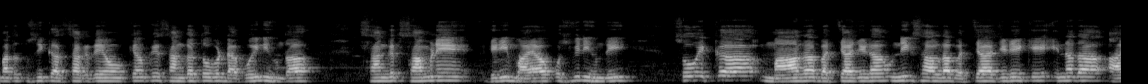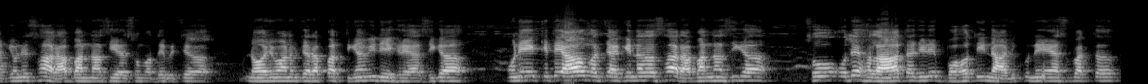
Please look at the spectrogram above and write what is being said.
ਮਦਦ ਤੁਸੀਂ ਕਰ ਸਕਦੇ ਹੋ, ਕਿਉਂਕਿ ਸੰਗਤ ਤੋਂ ਵੱਡਾ ਕੋਈ ਨਹੀਂ ਹੁੰਦਾ। ਸੰਗਤ ਸਾਹਮਣੇ ਜਿਹੜੀ ਮਾਇਆ ਉਹ ਕੁਝ ਵੀ ਨਹੀਂ ਹੁੰਦੀ। ਸੋ ਇੱਕ ਮਾਂ ਦਾ ਬੱਚਾ ਜਿਹੜਾ 19 ਕੁ ਸਾਲ ਦਾ ਬੱਚਾ, ਜਿਹੜੇ ਕਿ ਇਹਨਾਂ ਦਾ ਆ ਕੇ ਉਹਨੇ ਸਹਾਰਾ ਬਣਨਾ ਸੀ ਇਸ ਉਮਰ ਦੇ ਵਿੱਚ। ਨੌਜਵਾਨ ਵਿਚਾਰਾ ਭਰਤੀਆਂ ਵੀ ਦੇਖ ਰਿਹਾ ਸੀਗਾ। ਉਹਨੇ ਕਿਤੇ ਆ ਉਮਰ ਚ ਆ ਕੇ ਇਹਨਾਂ ਦਾ ਸਹਾਰਾ ਬਣਨਾ ਸੀਗਾ। ਸੋ ਉਹਦੇ ਹਾਲਾਤ ਆ ਜਿਹੜੇ ਬਹੁਤ ਹੀ ਨਾਜ਼ੁਕ ਨੇ ਇਸ ਵਕਤ।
